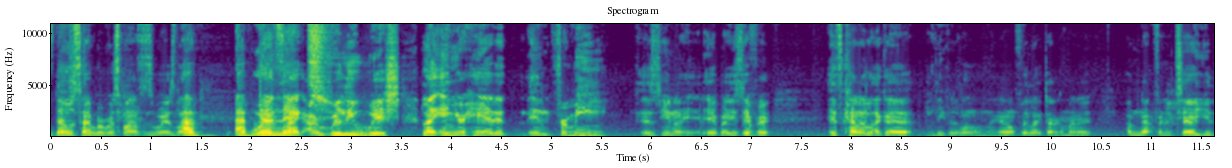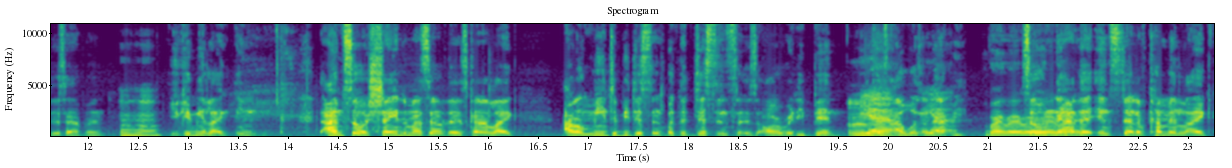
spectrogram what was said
That's those type the- of responses where it's like I've I've where done it's that like I really wish like in your head it, and for me because you know everybody's different it's kind of like a leave it alone like I don't feel like talking about it I'm not gonna tell you this happened mm-hmm. you give me like I'm so ashamed of myself that it's kind of like I don't mean to be distant but the distance has already been Mm. because Yeah, I wasn't yeah. happy Right, right, right. so right, now right. that instead of coming like,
